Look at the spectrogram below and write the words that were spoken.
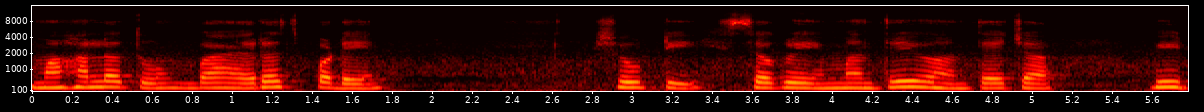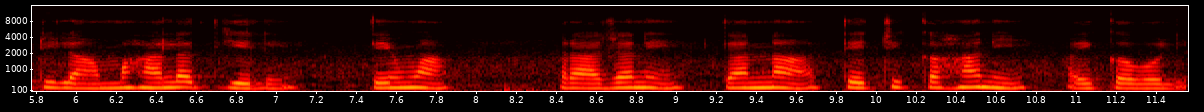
महालातून बाहेरच पडेल शेवटी सगळे मंत्रीगण त्याच्या भेटीला महालात गेले. तेव्हा राजाने त्यांना त्याची कहाणी ऐकवली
